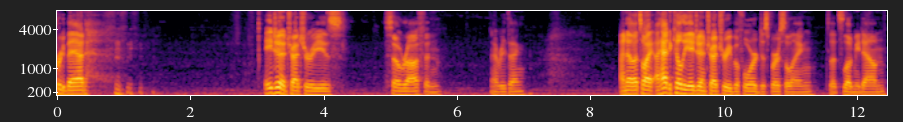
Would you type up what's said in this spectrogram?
Pretty bad. Agent of Treachery is so rough and everything. I know that's why I had to kill the agent of treachery before dispersaling, so that slowed me down.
